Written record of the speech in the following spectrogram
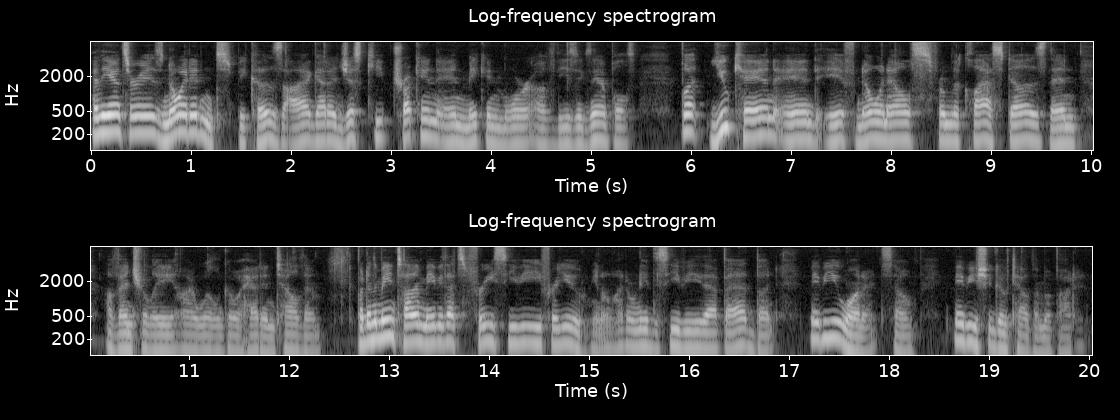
And the answer is no, I didn't, because I gotta just keep trucking and making more of these examples. But you can, and if no one else from the class does, then eventually I will go ahead and tell them. But in the meantime, maybe that's free CVE for you. You know, I don't need the CVE that bad, but maybe you want it. So maybe you should go tell them about it.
